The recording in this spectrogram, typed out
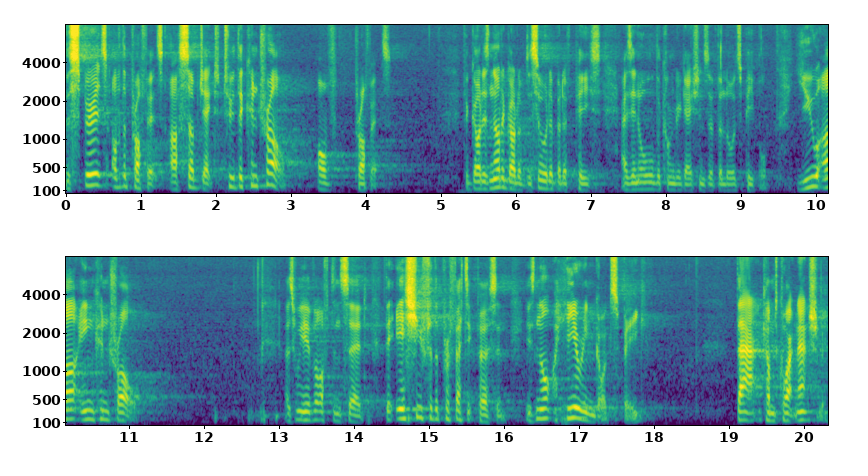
The spirits of the prophets are subject to the control of prophets. For God is not a God of disorder, but of peace, as in all the congregations of the Lord's people. You are in control as we have often said, the issue for the prophetic person is not hearing God speak. That comes quite naturally.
